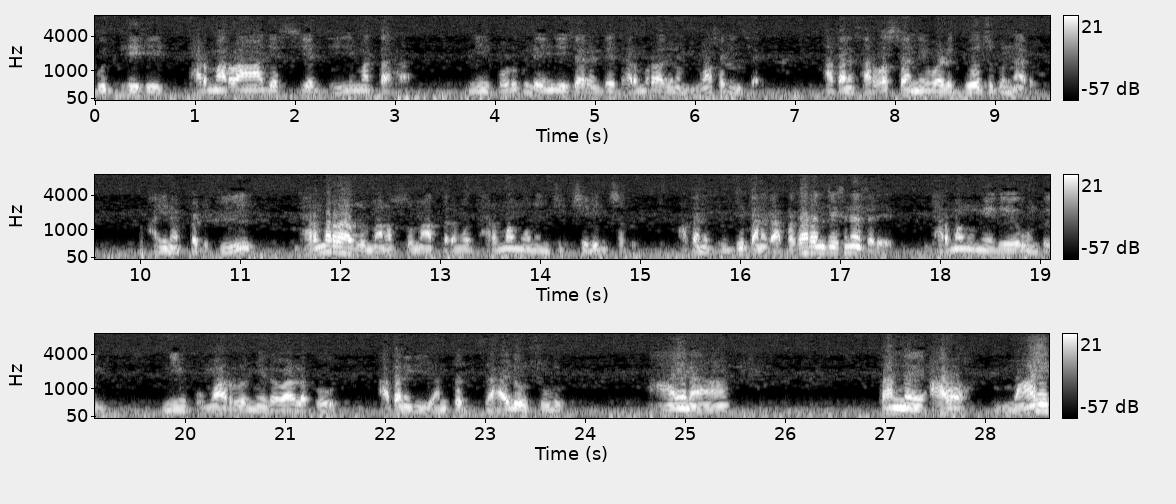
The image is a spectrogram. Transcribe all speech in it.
బుద్ధి ధర్మరాజస్య ధీమత. నీ కొడుకులు ఏం చేశారంటే ధర్మరాజును మోసగించారు. అతని సర్వస్వాన్ని వాళ్ళు దోచుకున్నారు. అయినప్పటికీ ధర్మరాజు మనస్సు మాత్రము ధర్మము నుంచి చెలించదు. అతని బుద్ధి తనకు అపకారం చేసినా సరే ధర్మము మీదే ఉంటుంది. నీ కుమారుల మీద వాళ్ళకు అతనికి ఎంత జాలో చూడు. ఆయన తన్ని ఆ- మాయ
